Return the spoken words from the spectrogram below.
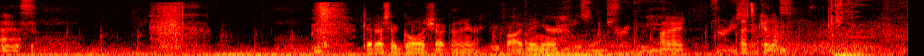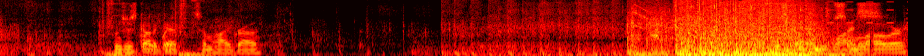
Ass. Okay, there's a golden shotgun here. Reviving here. Alright, let's kill him. We just gotta get some high ground. Got him some Twice. lower.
